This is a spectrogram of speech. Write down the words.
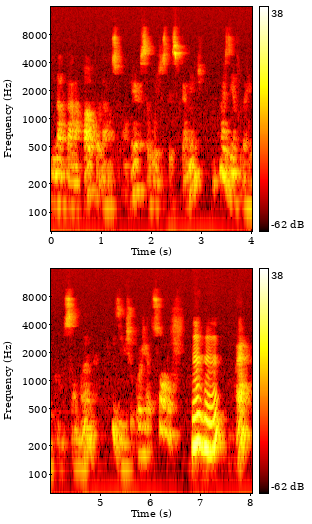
não está na pauta da nossa conversa hoje especificamente, mas dentro da reprodução humana existe o projeto solo. Uhum. Não é?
